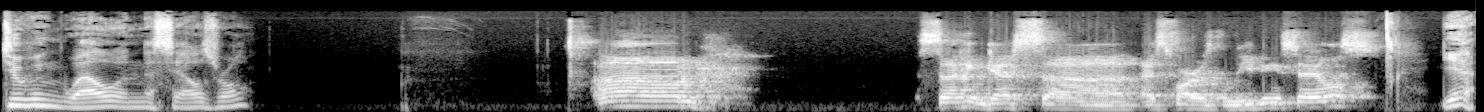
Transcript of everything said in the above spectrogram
doing well in the sales role? Um, second guess uh, as far as leaving sales. Yeah.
